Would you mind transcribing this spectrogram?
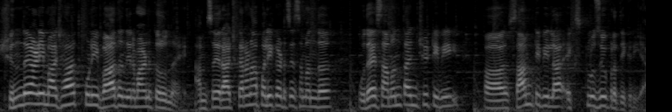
शिंदे आणि माझ्यात कुणी वाद निर्माण करू नये. आमचे राजकारणापलीकडचे संबंध उदय सामंतांची टीव्ही साम टीव्हीला एक्सक्लुझिव्ह प्रतिक्रिया.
